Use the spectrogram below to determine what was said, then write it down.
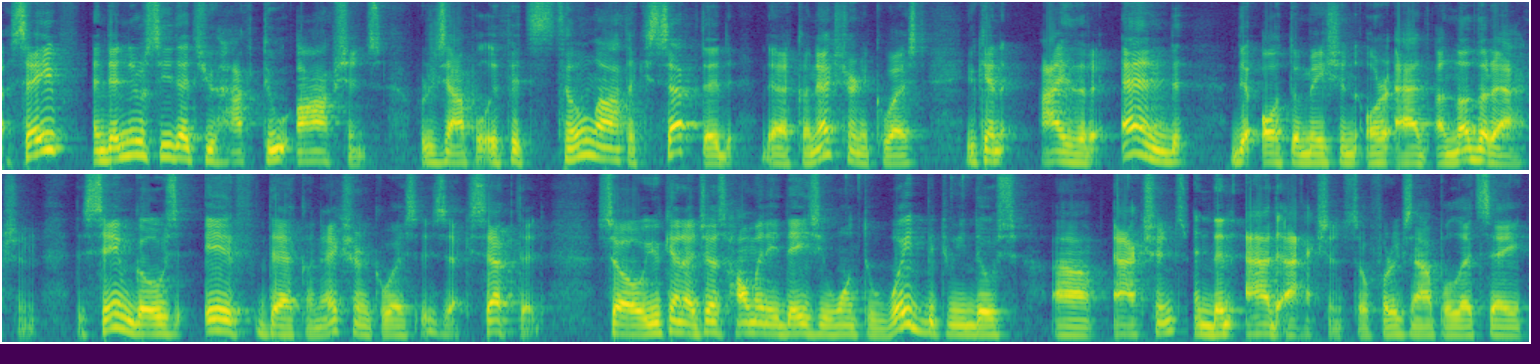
Uh, save, and then you'll see that you have two options. For example, if it's still not accepted, the connection request, you can either end the automation or add another action. The same goes if the connection request is accepted. So you can adjust how many days you want to wait between those uh, actions and then add actions. So for example, let's say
